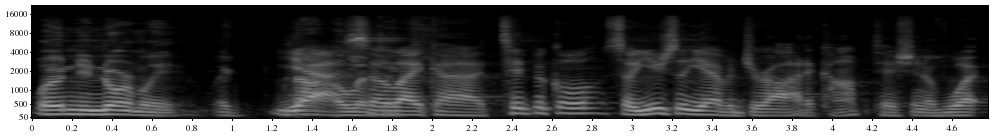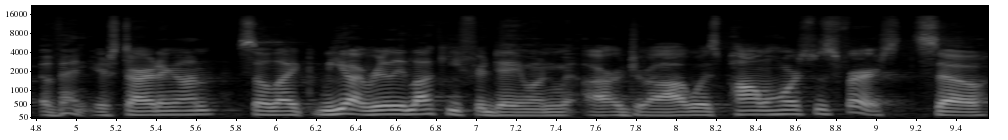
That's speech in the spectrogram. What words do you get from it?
when you normally like? not Yeah, so like uh, typical. So usually you have a draw at a competition of what event you're starting on. So like we got really lucky for day one. Our draw was pommel horse was first. So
